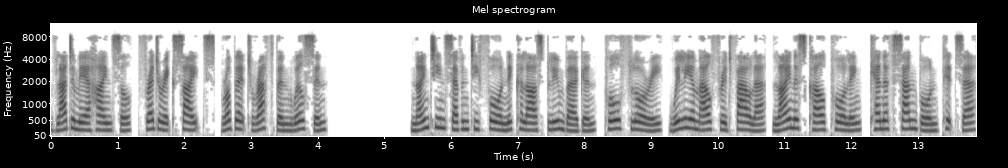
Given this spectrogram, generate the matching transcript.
Vladimir Haensel, Frederick Seitz, Robert Rathbun Wilson 1974 Nicolaas Bloembergen, Paul Flory, William Alfred Fowler, Linus Carl Pauling, Kenneth Sanborn Pitzer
